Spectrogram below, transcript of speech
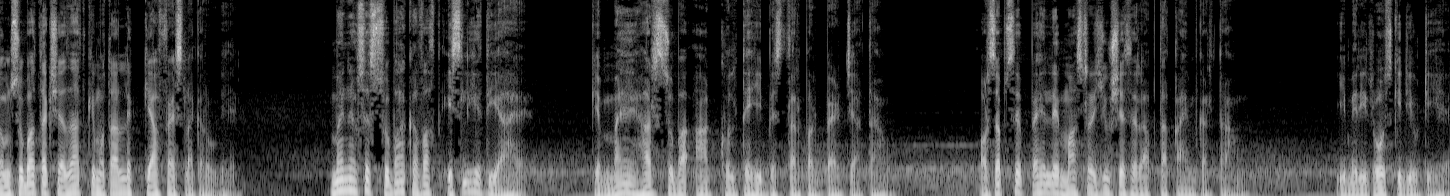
تم صبح تک شہزاد کے متعلق کیا فیصلہ کرو گے؟ میں نے اسے صبح کا وقت اس لیے دیا ہے کہ میں ہر صبح آنکھ کھلتے ہی بستر پر بیٹھ جاتا ہوں اور سب سے پہلے ماسٹر یوشے سے رابطہ قائم کرتا ہوں۔ یہ میری روز کی ڈیوٹی ہے۔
